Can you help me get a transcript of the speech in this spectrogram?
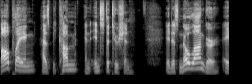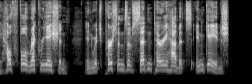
Ball playing has become an institution. It is no longer a healthful recreation. In which persons of sedentary habits engage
